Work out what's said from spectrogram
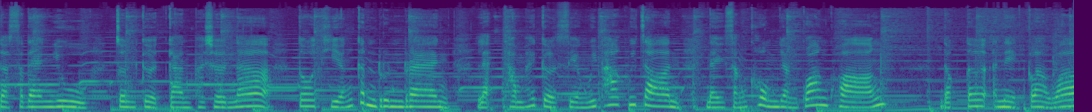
จัดแสดงอยู่ จนเกิดการเผชิญหน้า โตเถียงกันรุนแรง และทำให้เกิดเสียงวิพากษ์วิจารณ์ ในสังคมอย่างกว้างขวาง ดรอเนกกล่าวว่า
